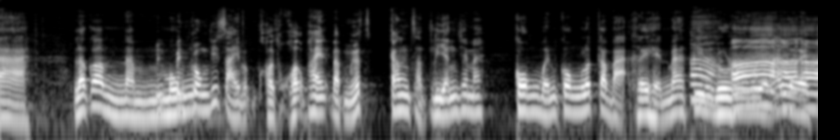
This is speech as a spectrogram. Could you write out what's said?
ดา แล้วก็นำมุ้เป็นงกรงที่ใส่แบบขอขออภัยแบบเหมือนกันสัตว์เลี้ยงใช่ไหมกรงเหมือนกรงรถกระบะเคยเห็นไหมที่อ่ารูๆอย่างนั้นเลยอ่า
